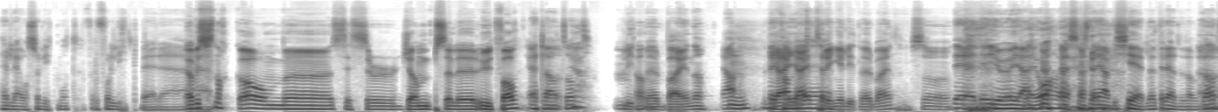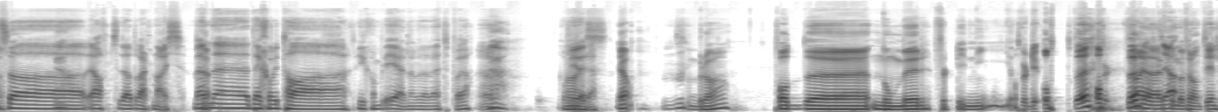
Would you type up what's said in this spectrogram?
Heller jeg også litt mot, for å få litt bedre ja, vi snakka om uh, scissor jumps eller utfall. Et eller annet sånt. Mm. Litt Ja. mer bein, ja. Ja, Mm. det Jeg, kan jeg trenger litt mer bein, så Det, det gjør jeg òg, jeg syns det er jævlig kjedelig å trene dem. Ja. Så, ja, så det hadde vært nice. Men eh, det kan vi ta Vi kan bli enige om den etterpå, ja. ja. Kan vi gjøre. Ja, Mm. så bra. Pod uh, nummer 49. 48 har jeg Ja. fram til.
